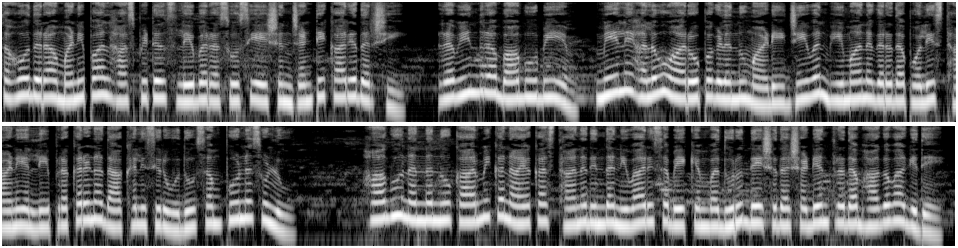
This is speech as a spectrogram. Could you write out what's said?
ಸಹೋದರ ಮಣಿಪಾಲ್ ಹಾಸ್ಪಿಟಲ್ಸ್ ಲೇಬರ್ ಅಸೋಸಿಯೇಷನ್ ಜಂಟಿ ಕಾರ್ಯದರ್ಶಿ ರವೀಂದ್ರ ಬಾಬು ಬಿಎಂ ಮೇಲೆ ಹಲವು ಆರೋಪಗಳನ್ನು ಮಾಡಿ ಜೀವನ್ ಭೀಮಾನಗರದ ಪೊಲೀಸ್ ಠಾಣೆಯಲ್ಲಿ ಪ್ರಕರಣ ದಾಖಲಿಸಿರುವುದು ಸಂಪೂರ್ಣ ಸುಳ್ಳು. ಹಾಗೂ ನನ್ನನ್ನು ಕಾರ್ಮಿಕ ನಾಯಕ ಸ್ಥಾನದಿಂದ ನಿವಾರಿಸಬೇಕೆಂಬ ದುರುದ್ದೇಶದ ಷಡ್ಯಂತ್ರದ ಭಾಗವಾಗಿದೆ.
